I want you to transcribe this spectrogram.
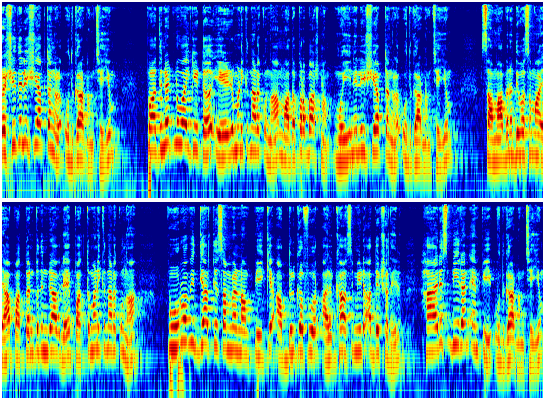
റഷീദ് അലി ഷിയാബ് തങ്ങൾ ഉദ്ഘാടനം ചെയ്യും. പതിനെട്ടിന് വൈകിട്ട് ഏഴ് മണിക്ക് നടക്കുന്ന മതപ്രഭാഷണം മൊയ്ൻ അലി ഷിയാബ് തങ്ങൾ ഉദ്ഘാടനം ചെയ്യും. സമാപന ദിവസമായ പത്തൊൻപതിന് രാവിലെ പത്ത് മണിക്ക് നടക്കുന്ന പൂർവ വിദ്യാർത്ഥി സമ്മേളനം പി കെ അബ്ദുൽ ഗഫൂർ അൽ ഖാസിമിയുടെ അധ്യക്ഷതയിൽ ഹാരിസ് ബീരാൻ എം പി ഉദ്ഘാടനം ചെയ്യും.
